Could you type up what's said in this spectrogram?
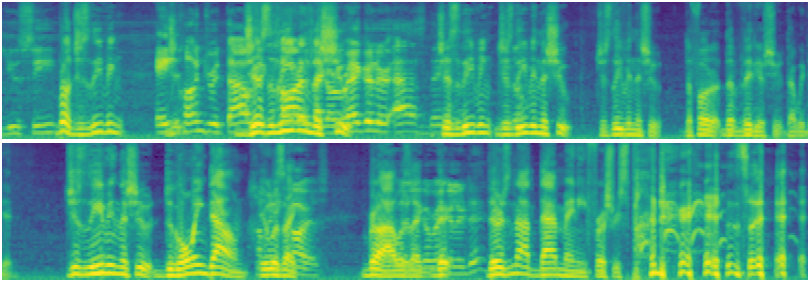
you see bro, just leaving, eight hundred thousand just leaving cars the like shoot. a regular ass day. just leaving, just know? leaving the shoot, just leaving the shoot, the photo, the video shoot that we did, just leaving the shoot, going down. How it was like, cars? bro, I was Like there- day? there's not that many first responders.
